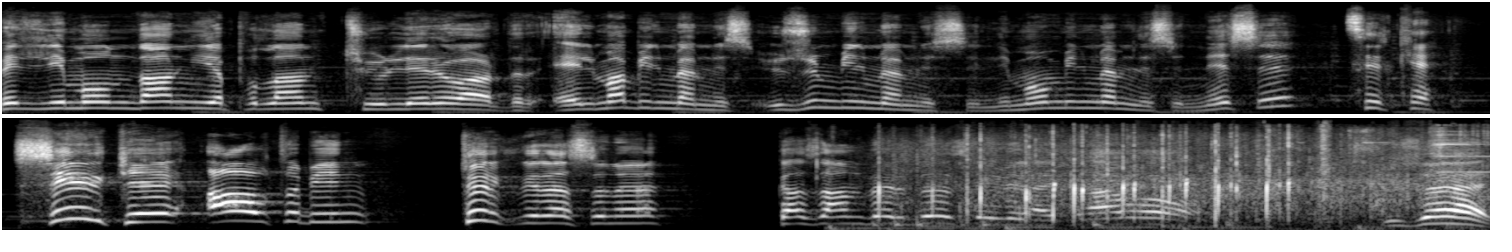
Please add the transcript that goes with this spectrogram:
ve limondan yapılan türleri vardır. Elma bilmem nesi, üzüm bilmem nesi, limon bilmem nesi. Nesi? Sirke. Sirke 6 bin Türk lirasını kazandırdı Sevilay. Bravo. Güzel.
